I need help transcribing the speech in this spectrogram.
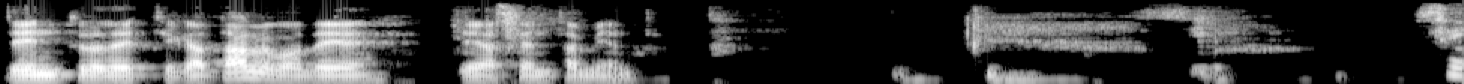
dentro de este catálogo de, asentamiento. Sí.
